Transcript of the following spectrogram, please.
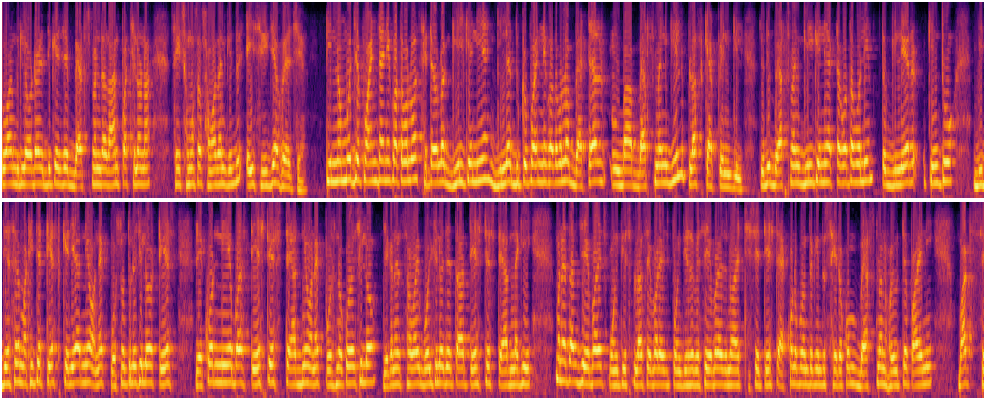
লোয়ার মিডল অর্ডারের দিকে যে ব্যাটসম্যানরা রান পাচ্ছিল না, সেই সমস্যার সমাধান কিন্তু এই সিরিজে হয়েছে। তিন নম্বর যে পয়েন্টটা নিয়ে কথা বলব, সেটা হলো গিলকে নিয়ে। গিলের দুটো পয়েন্ট নিয়ে কথা বলব ব্যাটার বা batsman Gill plus captain Gill. যদি ব্যাটসম্যান গিলকে নিয়ে একটা কথা বলি, তো গিলের কিন্তু বিদেশের মাটিতে টেস্ট কেরিয়ার নিয়ে অনেক প্রশ্ন তুলেছিল টেস্ট রেকর্ড নিয়ে বা টেস্টের স্ট্যাট নিয়ে অনেক প্রশ্ন করেছিল, যেখানে সবাই বলছিল যে তার টেস্টের স্ট্যাট নাকি মানে তার যে এভারেজ পঁয়ত্রিশ প্লাস এভারেজ পঁয়ত্রিশের বেশি এভারেজ নয়, সে টেস্ট এখনও পর্যন্ত কিন্তু সেরকম ব্যাটসম্যান হয়ে উঠতে পারেনি। বাট সে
